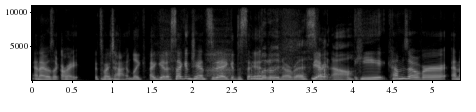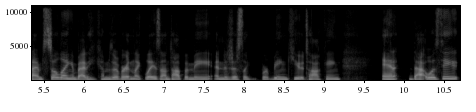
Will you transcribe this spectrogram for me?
And I was like, all right, it's my time. Like I get a second chance today. I get to say I'm it. literally nervous Yeah. right now. He comes over and I'm still laying in bed. He comes over and like lays on top of me and it's just like we're being cute talking. And that was the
